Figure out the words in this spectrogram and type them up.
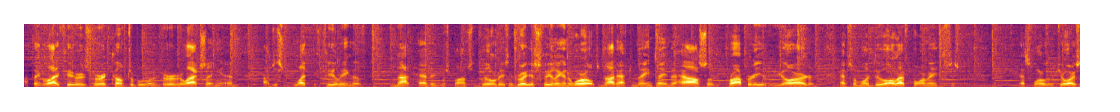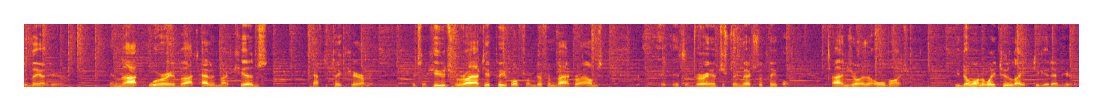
I think life here is very comfortable and very relaxing, and I just like the feeling of not having responsibilities. The greatest feeling in the world to not have to maintain the house or the property or the yard and have someone do all that for me. It's just, that's one of the joys of being here. And not worry about having my kids have to take care of me. It's a huge variety of people from different backgrounds. It's a very interesting mix of people. I enjoy the whole bunch. You don't want to wait too late to get in here.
